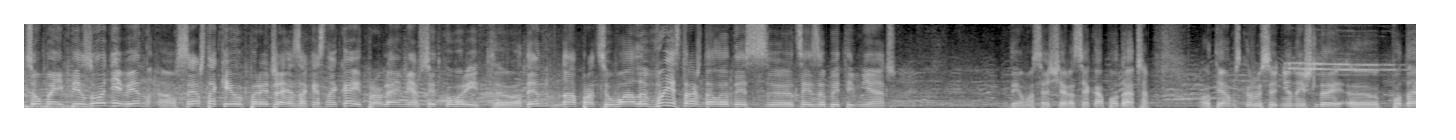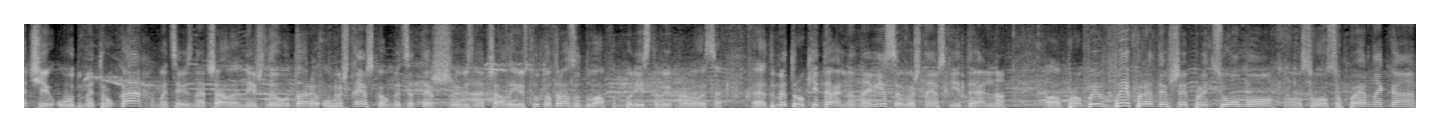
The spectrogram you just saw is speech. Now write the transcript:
В цьому епізоді він е, все ж таки випереджає захисника і відправляє м'яч в сітку воріт. Один напрацювали, вистраждали десь е, цей забитий м'яч. Дивимося ще раз, яка подача. От я вам скажу, сьогодні не йшли е, подачі у Дмитрука. Ми це відзначали. Не йшли удари у Вишневського. Ми це теж відзначали. І ось тут одразу два футболісти виправилися. Е, Дмитрук ідеально навісив. Вишневський ідеально е, пробив, випередивши при цьому свого суперника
